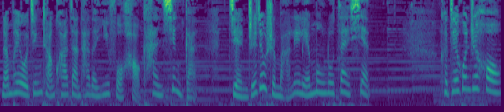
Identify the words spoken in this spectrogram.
男朋友经常夸赞她的衣服好看性感，简直就是玛丽莲梦露再现。可结婚之后，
